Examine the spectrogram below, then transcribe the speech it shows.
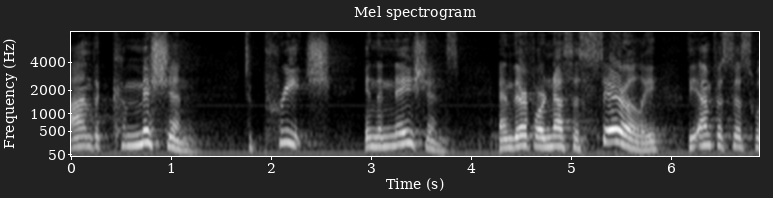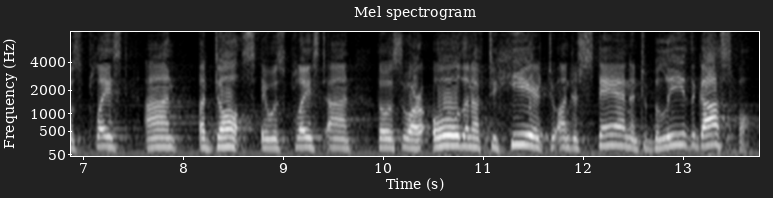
on the commission to preach in the nations. And therefore, necessarily, the emphasis was placed on adults. It was placed on those who are old enough to hear, to understand, and to believe the gospel.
